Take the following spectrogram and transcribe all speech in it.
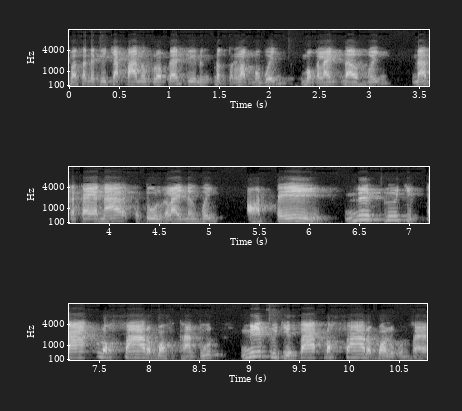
បើសិនតែគេចាប់បាននៅព្រំដែនគេនឹងដឹកត្រឡប់មកវិញមកកន្លែងដើមវិញណាតកែណាទទួលកន្លែងនឹងវិញអត់ទេនេះគឺជាការដោះសាររបស់ស្ថានទូតនេះគឺជាសារដោះសាររបស់លោកហ៊ុនសែន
